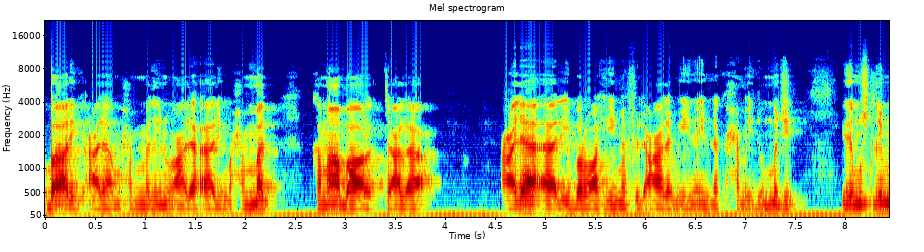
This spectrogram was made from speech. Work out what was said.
ஒபாரிக் அலா முஹம்மதின் வால அலி முஹம்மத் கமா பாரக் தாலா அலா அலி இப்ராஹிம ஃபில் ஆலமீன். இன்னக ஹமீதும் மஜித். இது முஸ்லீம்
